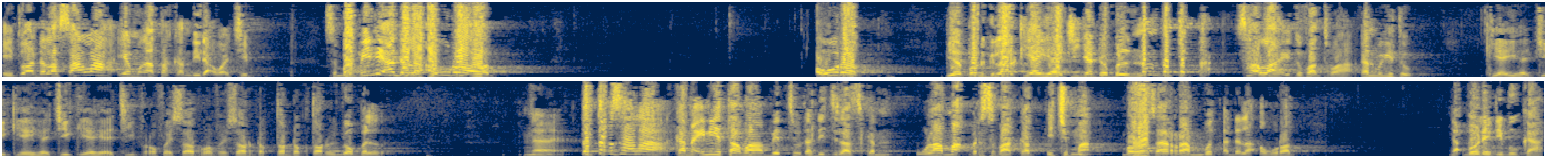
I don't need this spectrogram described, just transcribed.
itu adalah salah yang mengatakan tidak wajib. Sebab ini adalah aurat. Aurat. Biarpun gelar kiai hajinya double 6 tetap salah itu fatwa. Kan begitu kiai haji, kiai haji, kiai haji, profesor, profesor, doktor, doktor, double. Nah, tetap salah karena ini tawabit sudah dijelaskan. Ulama bersepakat ijma bahwa rambut adalah aurat. Tidak boleh dibuka.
